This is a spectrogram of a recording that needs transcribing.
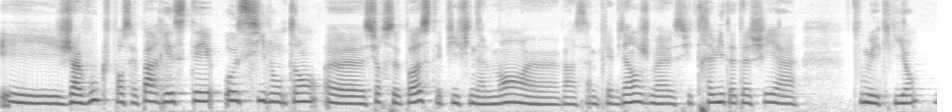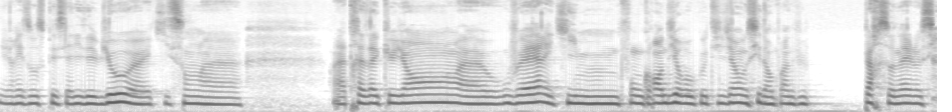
et j'avoue que je pensais pas rester aussi longtemps sur ce poste. Et puis finalement, ben, ça me plaît bien. Je me suis très vite attachée à tous mes clients du réseau spécialisé bio qui sont très accueillants, ouverts et qui me font grandir au quotidien aussi d'un point de vue personnel aussi.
